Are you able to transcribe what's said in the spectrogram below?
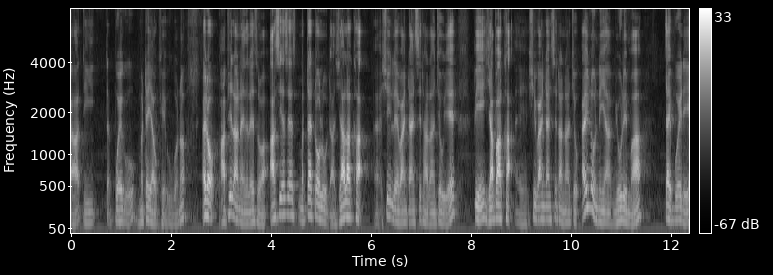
ကဒီပွဲကိုမတက်ရောက်ခဲ့ဘူးပေါ့နော်အဲ့တော့ဘာဖြစ်လာနိုင်တယ်လဲဆိုတော့ RCSS မတက်တော့လို့ဒါရလခအရှိလေပိုင်းတိုင်းစစ်ဌာနချုပ်ရဲ့ပြီးရင်ရပခအရှိပိုင်းတိုင်းစစ်ဌာနချုပ်အဲ့လိုနေရာမျိုးတွေမှာတိုက်ပွဲတွေ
